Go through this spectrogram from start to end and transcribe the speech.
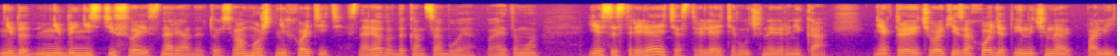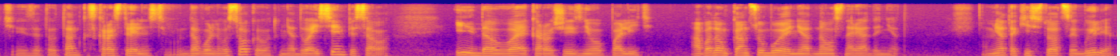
не, до, не донести свои снаряды. То есть вам может не хватить снарядов до конца боя. Поэтому, если стреляете, стреляйте лучше наверняка. Некоторые чуваки заходят и начинают палить из этого танка. Скорострельность довольно высокая. Вот у меня 2,7 писала. И давай, короче, из него палить. А потом к концу боя ни одного снаряда нет. У меня такие ситуации были.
